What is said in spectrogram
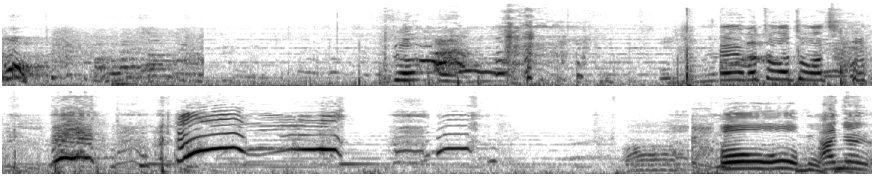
어. 에 맞춰 맞춰 맞춰. 어, 어, 아니야.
